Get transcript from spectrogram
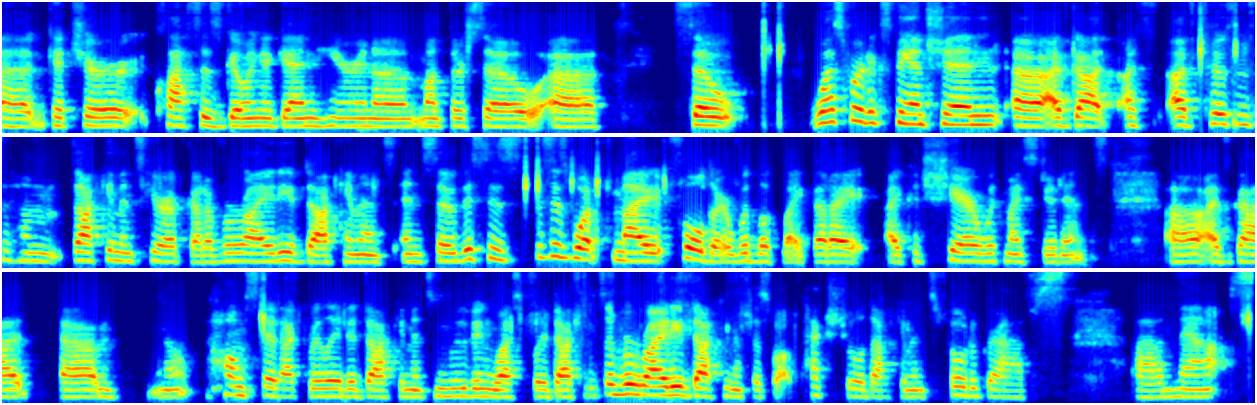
uh get your classes going again here in a month or so. Uh, so westward expansion, uh, I've got, I've, I've, chosen some documents here. I've got a variety of documents. And so this is, this is what my folder would look like that I, I could share with my students. I've got um, you know, Homestead Act related documents, moving westward documents, a variety of documents as well, textual documents, photographs, uh, maps,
